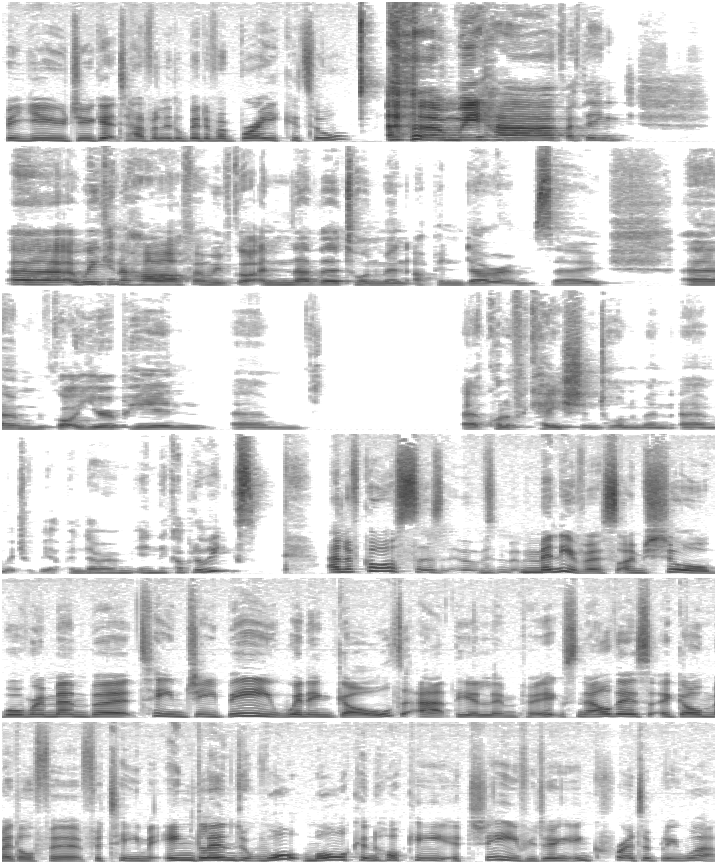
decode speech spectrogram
for you? Do you get to have a little bit of a break at all? Um, we have, I think. Uh, a week and a half, and we've got another tournament up in Durham. So um, we've got a European um, uh, qualification tournament, um, which will be up in Durham in a couple of weeks. And of course, many of us, I'm sure, will remember Team GB winning gold at the Olympics. Now there's a gold medal for, for Team England. What more can hockey achieve? You're doing incredibly well.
